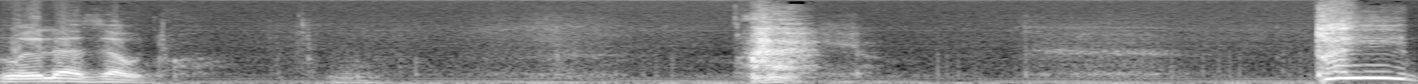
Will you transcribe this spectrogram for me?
وإلى زوجه. طيب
